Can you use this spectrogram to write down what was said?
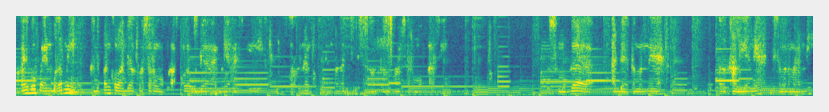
Makanya gue pengen banget nih ke depan kalau ada konser muka kalau udah beres ini corona gue pengen banget bisa nonton konser muka sih. Terus semoga ada temennya eh, kalian ya bisa menemani.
